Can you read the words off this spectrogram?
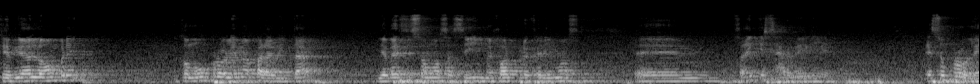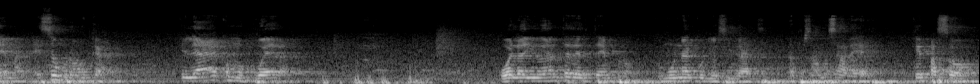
que vio al hombre como un problema para evitar. Y a veces somos así, mejor preferimos, eh, pues hay que se arregle. Es su problema, es su bronca. Que le haga como pueda. O el ayudante del templo, como una curiosidad. Ah, pues vamos a ver ¿Qué pasó?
